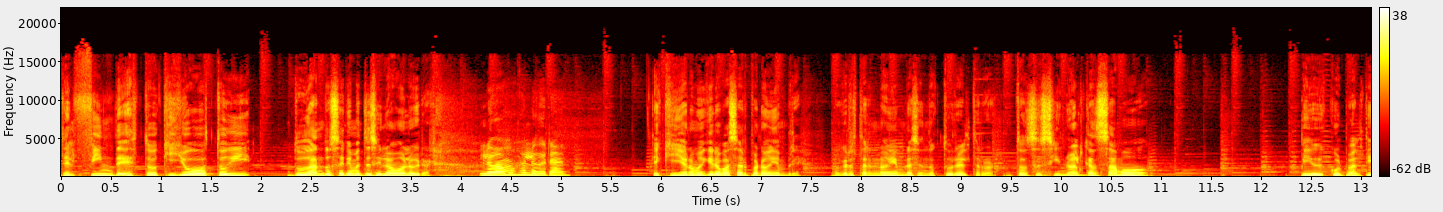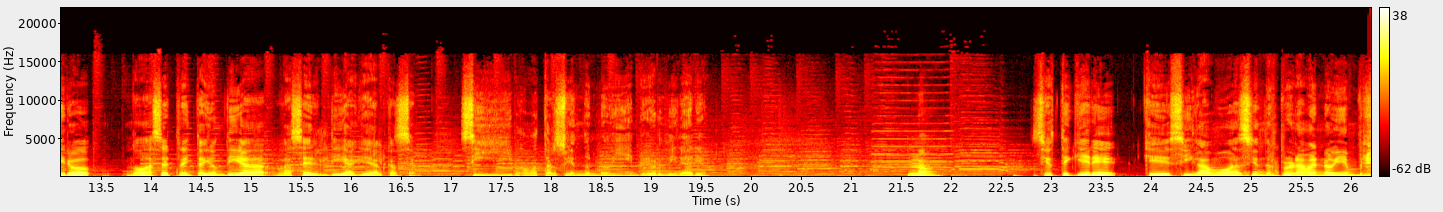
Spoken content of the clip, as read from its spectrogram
del fin de esto que yo estoy dudando seriamente si lo vamos a lograr. Lo vamos a lograr. Es que yo no me quiero pasar para noviembre. No quiero estar en noviembre haciendo octubre del terror. Entonces, si no alcanzamos, pido disculpas al tiro. No va a ser 31 días, va a ser el día que alcancemos. Sí, vamos a estar subiendo en noviembre, ordinario. No, Si usted quiere que sigamos haciendo el programa en noviembre,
